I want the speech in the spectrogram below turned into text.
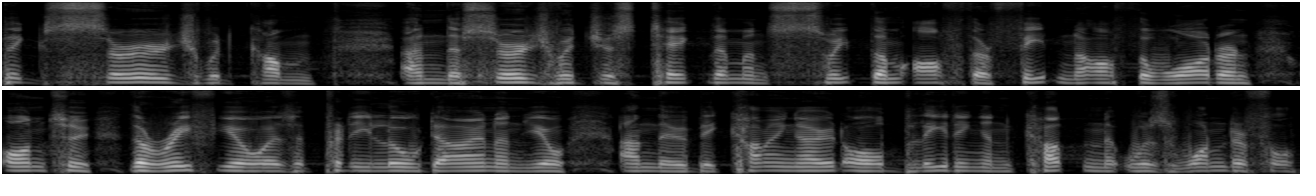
big surge would come and the surge would just take them and sweep them off their feet and off the water and onto the reef. You know, pretty low down and you and they would be coming out all bleeding and cut and it was wonderful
